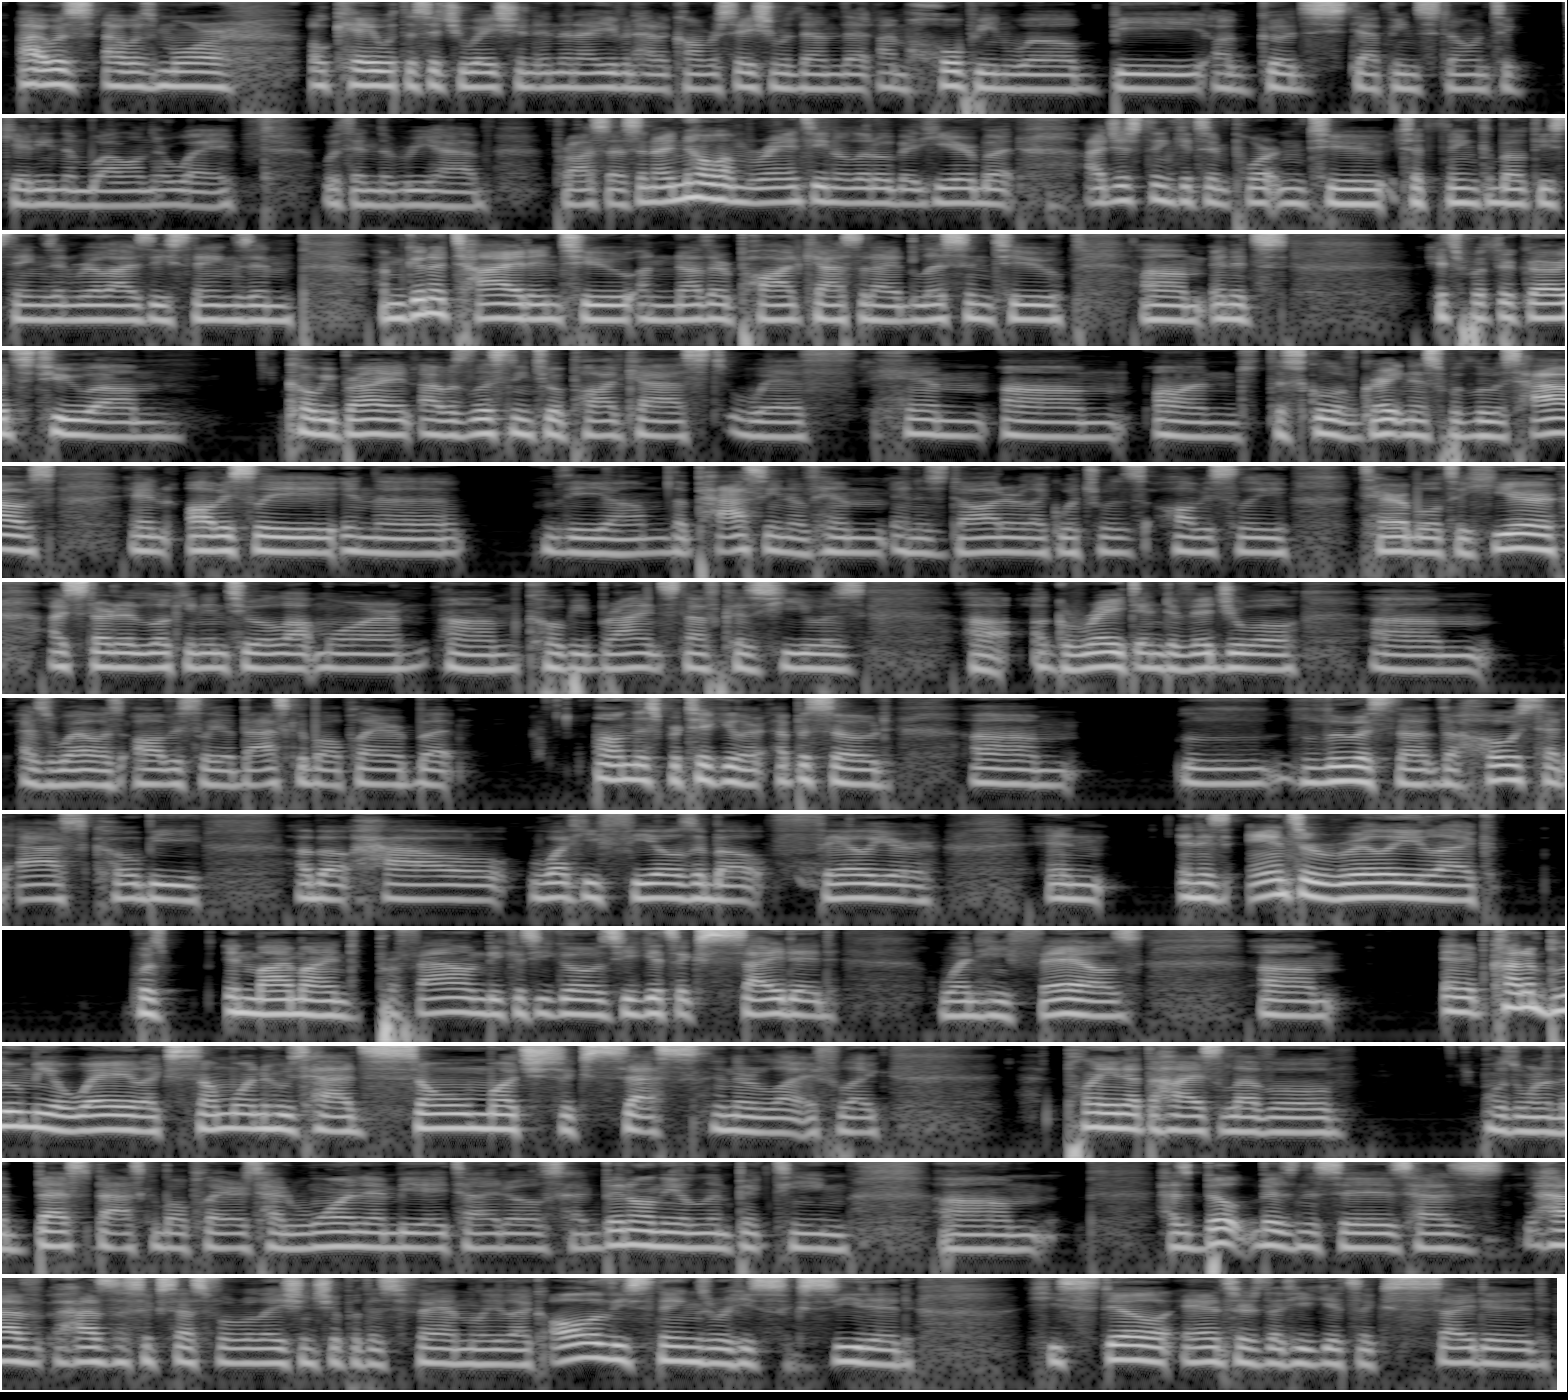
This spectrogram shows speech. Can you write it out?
I was I was more okay with the situation and then I even had a conversation with them that I'm hoping will be a good stepping stone to getting them well on their way within the rehab process. And I know I'm ranting a little bit here, but I just think it's important to to think about these things and realize these things. And I'm gonna tie it into another podcast that I had listened to, um, and it's it's with regards to um, Kobe Bryant. I was listening to a podcast with him um, on the School of Greatness with Lewis Howes, and obviously in the the um, the passing of him and his daughter, like which was obviously terrible to hear. I started looking into a lot more um, Kobe Bryant stuff because he was uh, a great individual, um, as well as obviously a basketball player. But on this particular episode, um, Lewis, the the host, had asked Kobe about how what he feels about failure, and and his answer really like was in my mind profound because he goes he gets excited when he fails. Um, and it kind of blew me away like someone who's had so much success in their life like playing at the highest level was one of the best basketball players had won nba titles had been on the olympic team um, has built businesses has have has a successful relationship with his family like all of these things where he's succeeded he still answers that he gets excited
